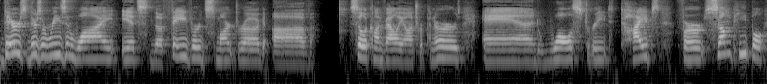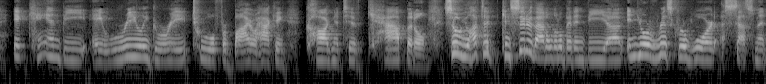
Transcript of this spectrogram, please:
There's, there's a reason why it's the favored smart drug of Silicon Valley entrepreneurs and Wall Street types for some people, it can be a really great tool for biohacking cognitive capital. So you'll have to consider that a little bit in, the, uh, in your risk reward assessment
